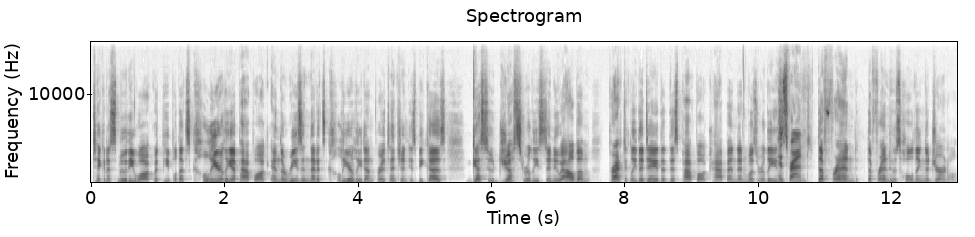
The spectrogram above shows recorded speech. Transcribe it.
taking a smoothie walk with people that's clearly a pap walk and the reason that it's clearly done for attention is because guess who just released a new album practically the day that this pap walk happened and was released His friend? the friend the friend who's holding the journal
